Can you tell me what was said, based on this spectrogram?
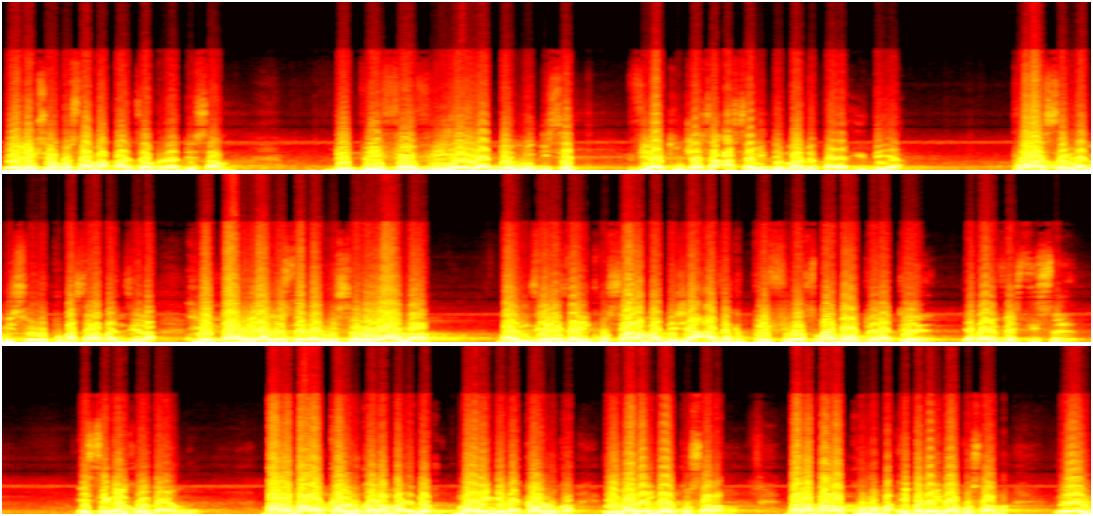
élection Kosama, par exemple, en décembre. Depuis février il y a 2017, ville de Kinshasa a sali demande pas à UBA. Pour asenga misolo, pour passer la banzela. Mais tant qu'il y a asenga misolo wana, banzela ezali kosalama déjà avec préfinancement ya baopérateur, ya bainvestisseur. esengeli koyeba yango. Balabala kaluka na mayenge na kaluka ebandaki daya kosalama balabala kulumba ebandaki daya kosalama Eh,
